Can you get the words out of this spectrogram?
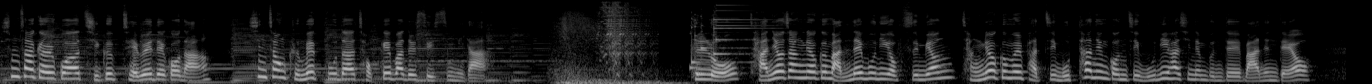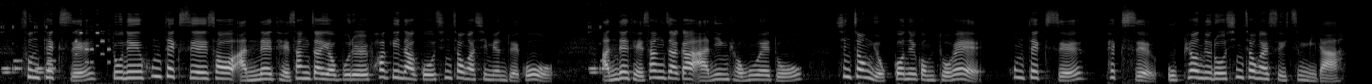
심사 결과 지급 제외되거나 신청 금액보다 적게 받을 수 있습니다. 글로 자녀 장려금 안내문이 없으면 장려금을 받지 못하는 건지 문의하시는 분들 많은데요. 손택스 또는 홈택스에서 안내 대상자 여부를 확인하고 신청하시면 되고 안내 대상자가 아닌 경우에도 신청 요건을 검토해 홈택스, 팩스, 우편으로 신청할 수 있습니다.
